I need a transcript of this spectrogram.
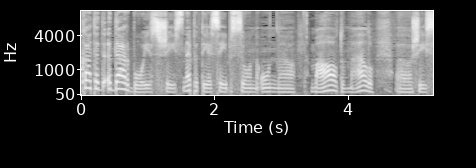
kā tad darbojas šīs nepatiesības un un, maldu, melu, šīs,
